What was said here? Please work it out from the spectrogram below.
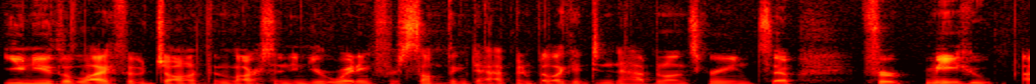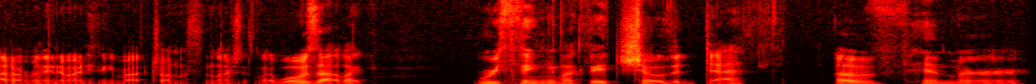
you knew the life of Jonathan Larson and you're waiting for something to happen, but like it didn't happen on screen. So for me, who I don't really know anything about Jonathan Larson, like what was that like? Were you thinking like they'd show the death of him or?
